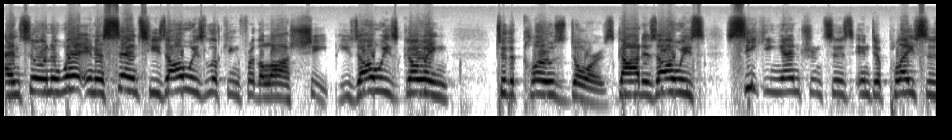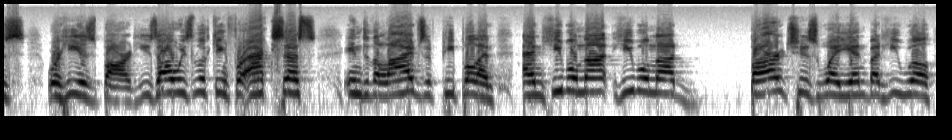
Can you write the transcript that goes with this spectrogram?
And so, in a, way, in a sense, he's always looking for the lost sheep. He's always going to the closed doors. God is always seeking entrances into places where He is barred. He's always looking for access into the lives of people, and, and He will not He will not barge His way in, but He will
